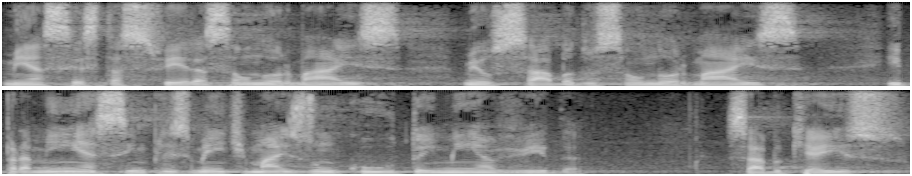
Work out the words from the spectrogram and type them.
Minhas sextas-feiras são normais, meus sábados são normais, e para mim é simplesmente mais um culto em minha vida. Sabe o que é isso?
